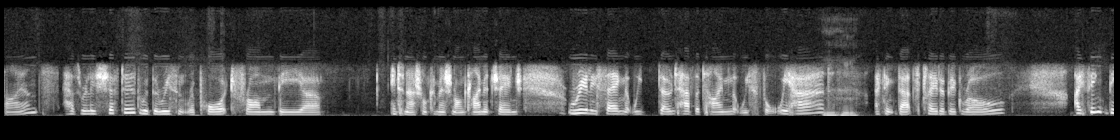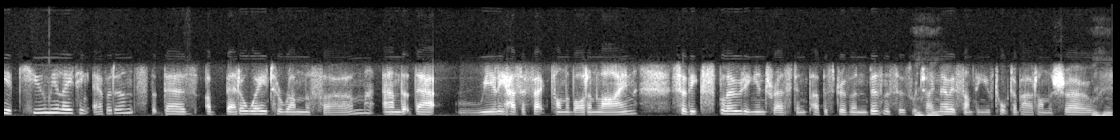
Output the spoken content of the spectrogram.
science has really shifted with the recent report from the uh, International Commission on Climate Change, really saying that we don't have the time that we thought we had. Mm-hmm. I think that's played a big role. I think the accumulating evidence that there's a better way to run the firm and that that really has effects on the bottom line. So the exploding interest in purpose-driven businesses, which mm-hmm. I know is something you've talked about on the show, mm-hmm.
